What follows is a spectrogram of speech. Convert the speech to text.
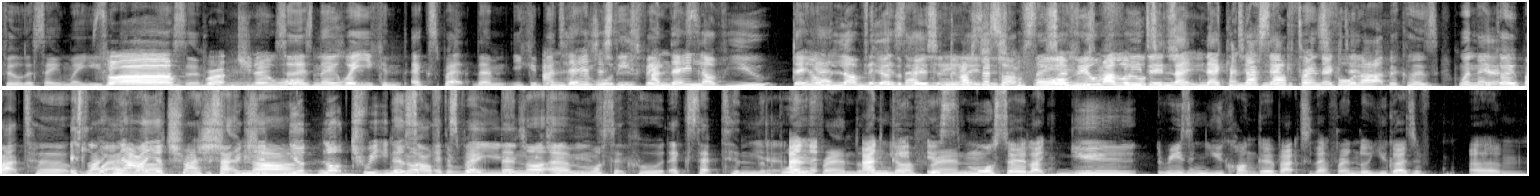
feel the same way you do about that person. bro, do you know So what? there's no way you can expect them. You can be and telling they them all just these things, and they love you. They Yeah, don't love the th- other person. in the exactly. I've said relationship. that before. So if Who's you're my loyalty feeding, like And negative, and that's how negative, friends negative. fall out because when they go back to It's like whatever, nah, you're trash. it's like, nah, you're not treating they're yourself not the way you they're need not to be um treated. what's it called accepting the Yeah. And- boyfriend or and the you, it's more so like you. The reason you can't go back to that friend or you guys have um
